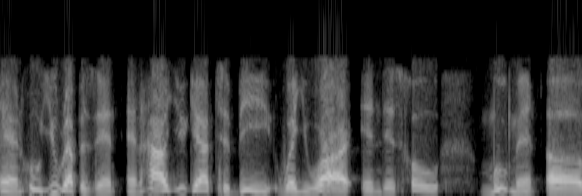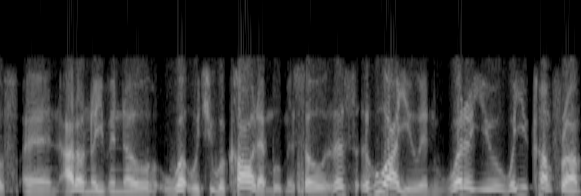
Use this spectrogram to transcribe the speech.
and who you represent, and how you got to be where you are in this whole movement of, and I don't even know what would you would call that movement. So let's. Who are you, and what are you? Where you come from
